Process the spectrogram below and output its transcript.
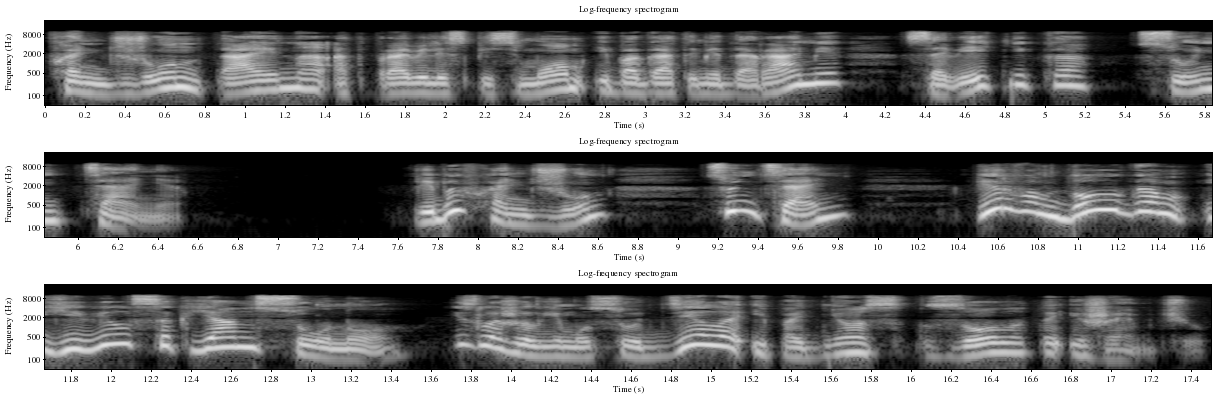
В Ханьчжун тайно отправили с письмом и богатыми дарами советника Сунь-Тяня. Прибыв в Ханьчжун, Сунь-Тянь первым долгом явился к Ян Суну, изложил ему суть дела и поднес золото и жемчуг.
